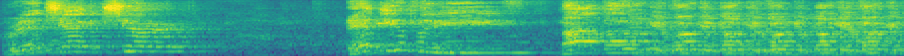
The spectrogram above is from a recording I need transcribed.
red jacket shirt, if you please, my boogie, boogie, boogie, boogie, boogie, boogie, country.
